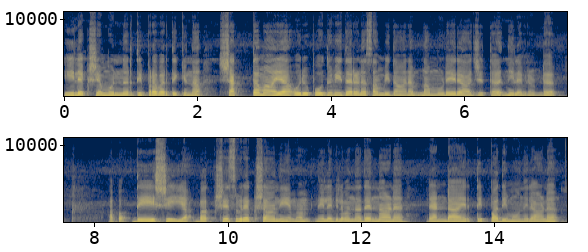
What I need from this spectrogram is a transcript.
ഈ ലക്ഷ്യം മുൻനിർത്തി പ്രവർത്തിക്കുന്ന ശക്തമായ ഒരു പൊതുവിതരണ സംവിധാനം നമ്മുടെ രാജ്യത്ത് നിലവിലുണ്ട്. അപ്പോൾ ദേശീയ ഭക്ഷ്യസുരക്ഷാ നിയമം നിലവിൽ വന്നത് എന്നാണ് രണ്ടായിരത്തി പതിമൂന്നിലാണ്.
